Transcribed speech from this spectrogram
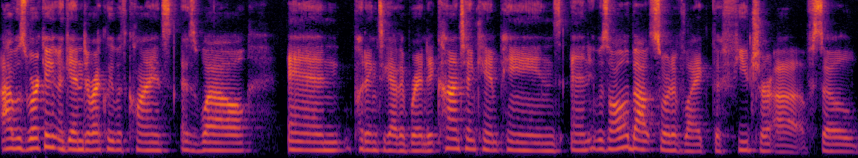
I was working again directly with clients as well and putting together branded content campaigns. And it was all about sort of like the future of. So,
